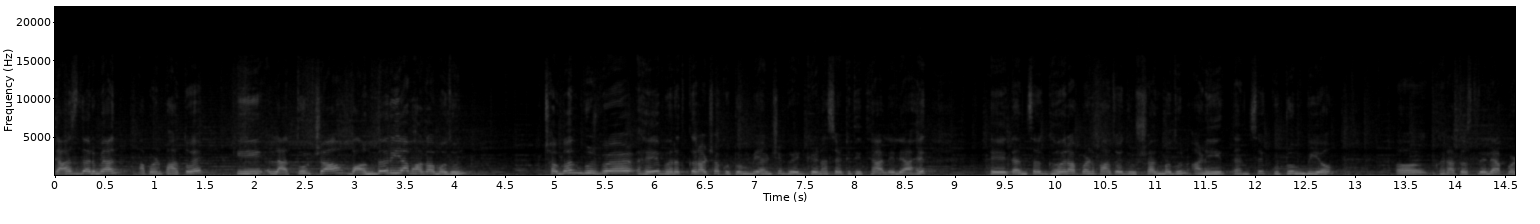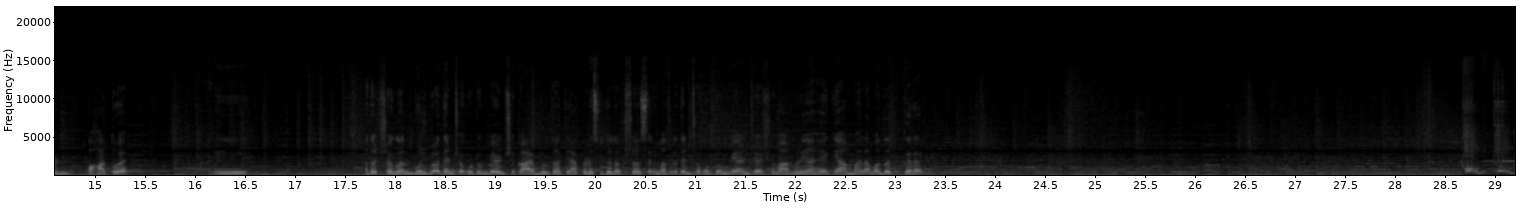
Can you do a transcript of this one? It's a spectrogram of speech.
त्याच दरम्यान आपण पाहतोय की लातूरच्या वांगदरी या भागामधून छगन भुजबळ हे भरतकराच्या कुटुंबियांची भेट घेण्यासाठी तिथे आलेले आहेत. हे त्यांचं घर आपण पाहतोय दृश्यांमधून आणि त्यांचे कुटुंबीय घरात असलेले आपण पाहतोय. आणि आता छगन भुजबळ त्यांच्या कुटुंबियांशी काय बोलतात याकडे सुद्धा लक्ष असेल. मात्र त्यांच्या कुटुंबियांची अशी मागणी आहे की आम्हाला मदत करावी. Oh, oh,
